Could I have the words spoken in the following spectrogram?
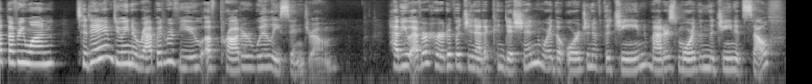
up everyone? Today I'm doing a rapid review of Prader-Willi syndrome. Have you ever heard of a genetic condition where the origin of the gene matters more than the gene itself?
